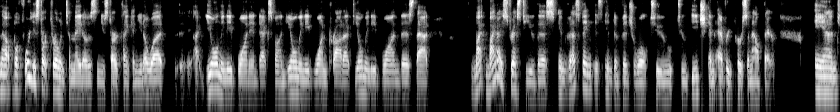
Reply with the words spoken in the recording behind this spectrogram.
Now, before you start throwing tomatoes and you start thinking, you know what, you only need one index fund, you only need one product, you only need one, this, that. Might, might I stress to you this? Investing is individual to, to each and every person out there. And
